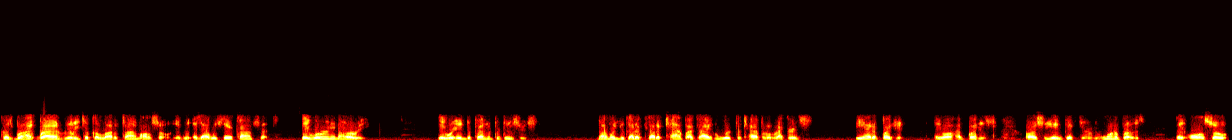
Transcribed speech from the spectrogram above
because Brian, Brian really took a lot of time. Also, it, was- that was their concept. They weren't in a hurry. They were independent producers. Now, when you got a got a cap, a guy who worked for Capitol Records, he had a budget. They all had budgets. RCA Victor, Warner Brothers. They also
